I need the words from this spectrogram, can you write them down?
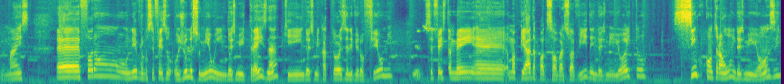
mas é, foram um livro, você fez o, o Júlio Sumiu em 2003, né? Que em 2014 ele virou filme. Isso. Você fez também é, Uma Piada Pode Salvar Sua Vida em 2008, 5 contra 1 em 2011,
